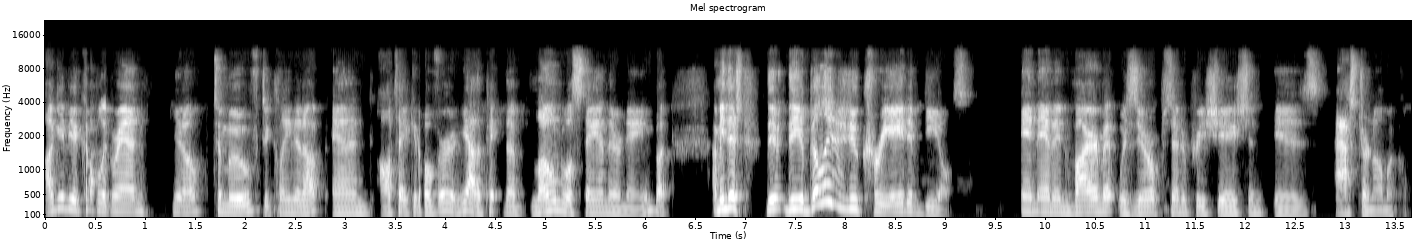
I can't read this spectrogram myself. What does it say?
I'll give you a couple of grand, you know, to move to clean it up and I'll take it over. And yeah, the, the loan will stay in their name. But I mean, there's the, the ability to do creative deals in an environment with 0% appreciation is astronomical.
